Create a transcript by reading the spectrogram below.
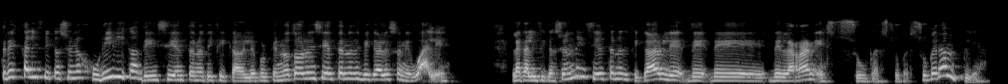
tres calificaciones jurídicas de incidente notificable, porque no todos los incidentes notificables son iguales. La calificación de incidente notificable de, la RAN es súper, súper, súper amplia.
